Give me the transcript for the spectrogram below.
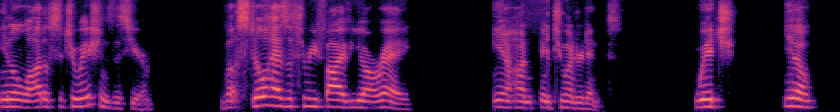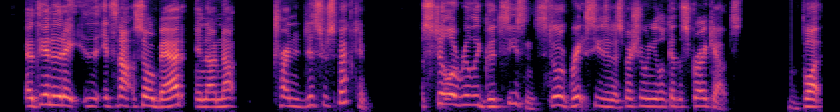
in a lot of situations this year, but still has a 3 5 ERA in a, in 200 innings, which, you know, at the end of the day, it's not so bad, and I'm not trying to disrespect him. Still a really good season, still a great season, especially when you look at the strikeouts. But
